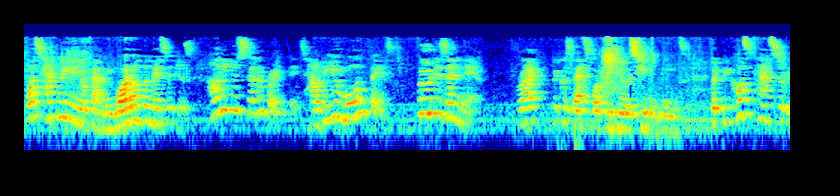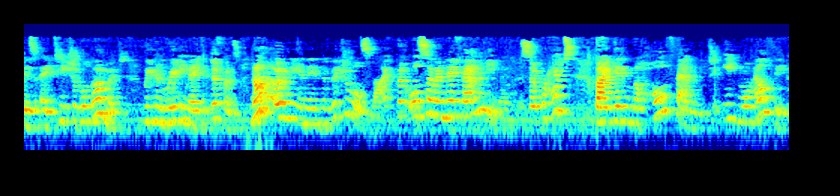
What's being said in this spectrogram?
What's happening in your family? What are the messages? How do you celebrate things? How do you mourn things? Food is in there, right? Because that's what we do as human beings. But because cancer is a teachable moment, we can really make a difference, not only in the individual's life, but also in their family members. So perhaps by getting the whole family to eat more healthy,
